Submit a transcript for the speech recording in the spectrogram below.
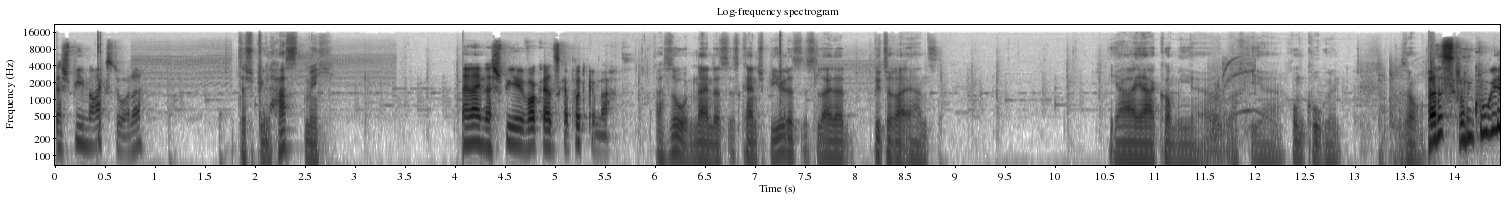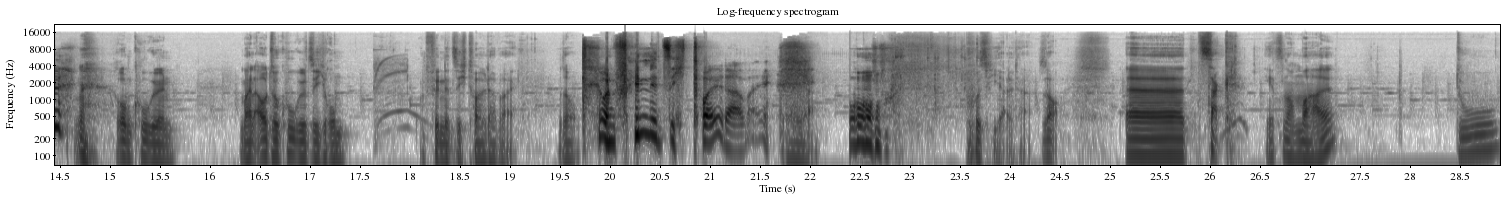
Das Spiel magst du, oder? Das Spiel hasst mich. Nein, nein, das Spiel Wok hat's kaputt gemacht. Ach so, nein, das ist kein Spiel, das ist leider bitterer Ernst. Ja, ja, komm hier, mach hier, rumkugeln. So, Was? Rumkugel? rumkugeln. Mein Auto kugelt sich rum und findet sich toll dabei. So, Und findet sich toll dabei. ja. Oh. Pussy, Alter. So. Äh, zack. Jetzt nochmal. Du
